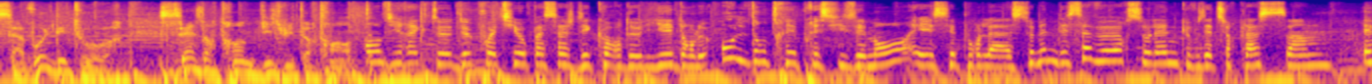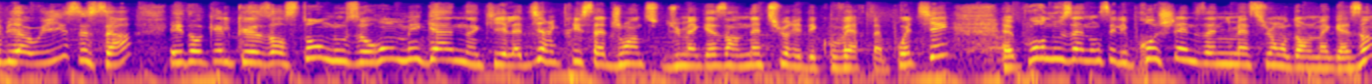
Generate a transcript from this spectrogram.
Ça vaut le détour. 16h30, 18h30. En direct de Poitiers au passage des Cordeliers, dans le hall d'entrée précisément. Et c'est pour la semaine des saveurs, Solène, que vous êtes sur place. Eh bien oui, c'est ça. Et dans quelques instants, nous aurons Mégane, qui est la directrice adjointe du magasin Nature et Découverte à Poitiers, euh, pour nous annoncer les prochaines animations dans le magasin.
